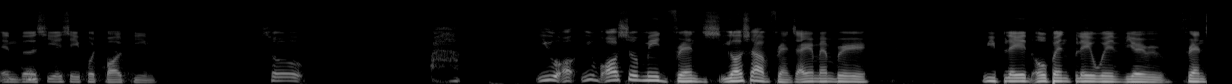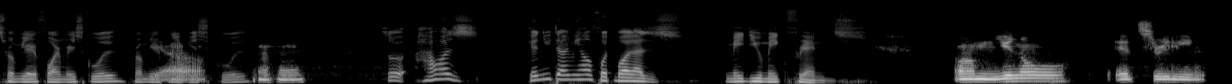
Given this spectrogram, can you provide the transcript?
in the CSA football team. So you you've also made friends. You also have friends. I remember we played open play with your friends from your former school, from your Yeah. previous school. Mm-hmm. So how has can you tell me how football has made you make friends? Um, you know, it's really,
